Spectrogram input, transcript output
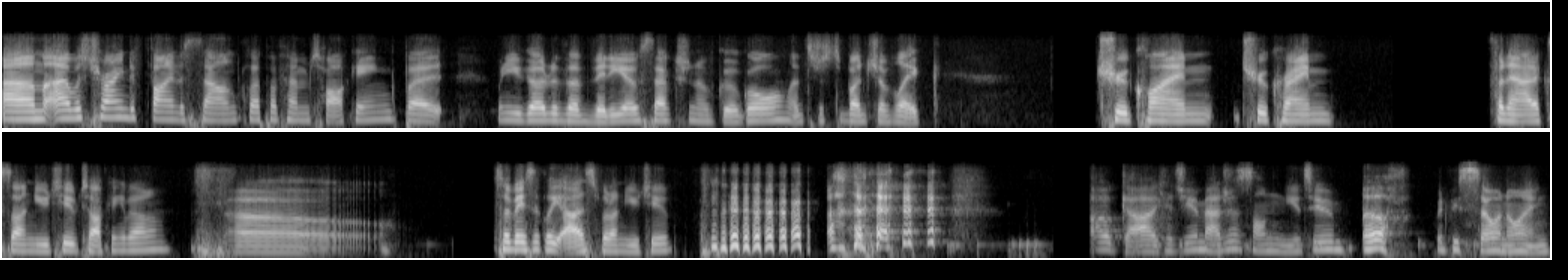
Um, I was trying to find a sound clip of him talking, but when you go to the video section of Google, it's just a bunch of like true crime, true crime fanatics on YouTube talking about him. Oh. So basically us, but on YouTube. oh God, could you imagine this on YouTube? Ugh, would be so annoying.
